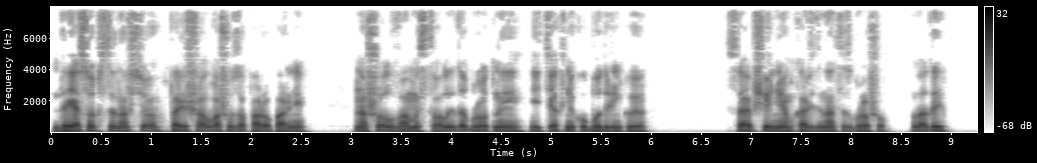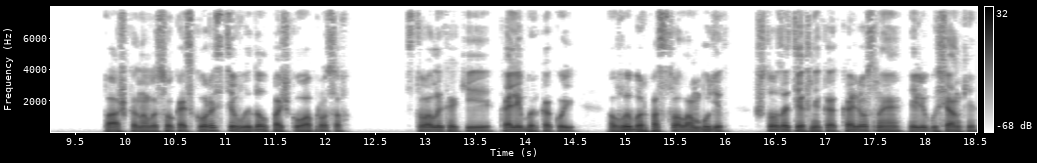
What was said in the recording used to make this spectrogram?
Да я, собственно, все, порешал вашу запару, парни. Нашел вам и стволы добротные, и технику бодренькую. Сообщением координаты сброшу. Лады? Пашка на высокой скорости выдал пачку вопросов. Стволы какие? Калибр какой? Выбор по стволам будет? Что за техника? Колесная или гусянки?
